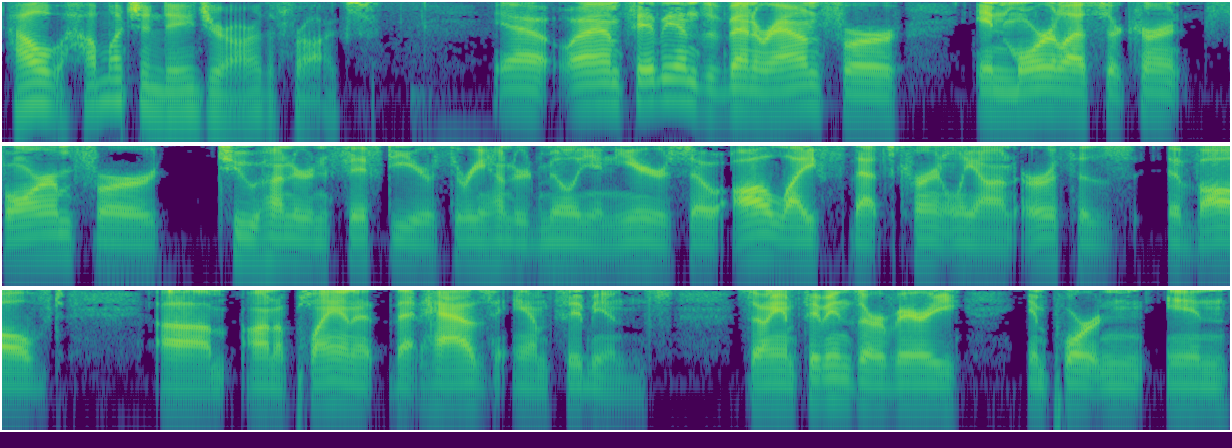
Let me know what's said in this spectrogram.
how how much in danger are the frogs? Yeah, well, amphibians have been around for in more or less their current form for 250 or 300 million years. So all life that's currently on Earth has evolved um, on a planet that has amphibians. So amphibians are very important in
